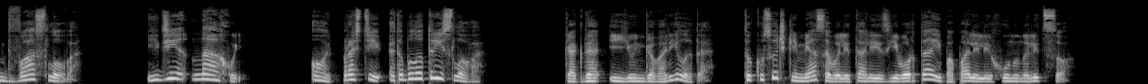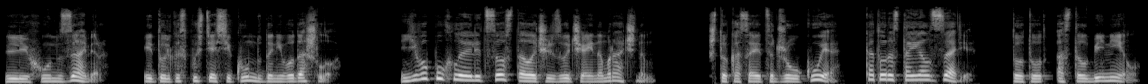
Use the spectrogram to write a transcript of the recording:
«Два слова. Иди нахуй!» «Ой, прости, это было три слова». Когда Июнь говорил это, то кусочки мяса вылетали из его рта и попали Лихуну на лицо. Лихун замер, и только спустя секунду до него дошло. Его пухлое лицо стало чрезвычайно мрачным. Что касается Джоу Куя, который стоял сзади, то тот остолбенел.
